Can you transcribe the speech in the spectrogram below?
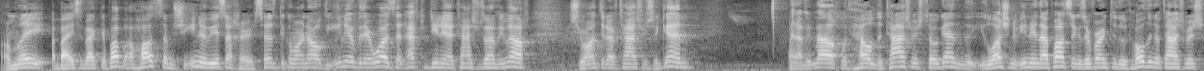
Amlei, Abayis back to Papa, Hasam Sheina V'Yisacher. Says the Gemara, no, the Inoy over there was that after Dina had Tashmish Avimelech, she wanted to have Tashmish again. And Avimelech withheld the Tashmish. So again, the Lashon of Inoy in that pasuk is referring to the withholding of Tashmish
